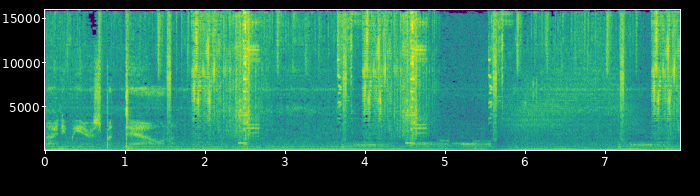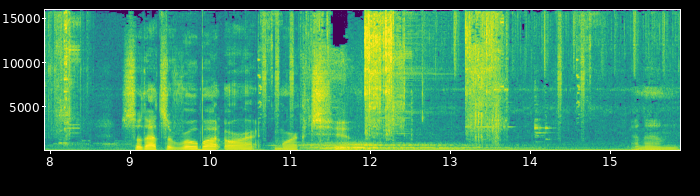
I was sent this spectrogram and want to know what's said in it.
Ninety meters, but down. So that's a robot or Mark II. And then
